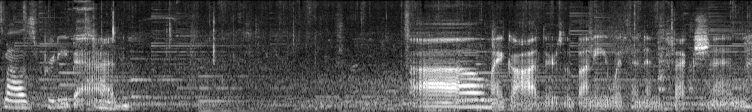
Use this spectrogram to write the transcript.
smells pretty bad. Oh my god, there's a bunny with an infection.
